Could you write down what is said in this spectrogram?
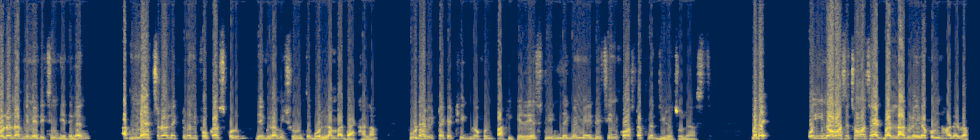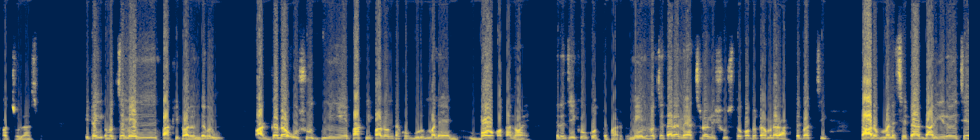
হলো না আপনি মেডিসিন দিয়ে দিলেন। আপনি ন্যাচারাল একটুখানি ফোকাস করুন, যেগুলো আমি শুরুতে বললাম বা দেখালাম। ফুড হ্যাবিটটাকে ঠিক রাখুন, পাখিকে রেস্ট দিন, দেখবেন মেডিসিন কস্ট আপনার জিরো চলে আসছে। মানে ওই ন মাসে, ছ মাসে একবার লাগল, এরকম ধরনের ব্যাপার চলে আসবে। এটাই হচ্ছে মেন পাখি পালন। দেখুন আজ্ঞাদা ওষুধ নিয়ে পাখি পালনটা খুব মানে বড় কথা নয়। সেটা যে কেউ করতে পারবে। মেন হচ্ছে তারা ন্যাচারালি সুস্থ কতটা আমরা রাখতে পারছি, তার মানে সেটা দাঁড়িয়ে রয়েছে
